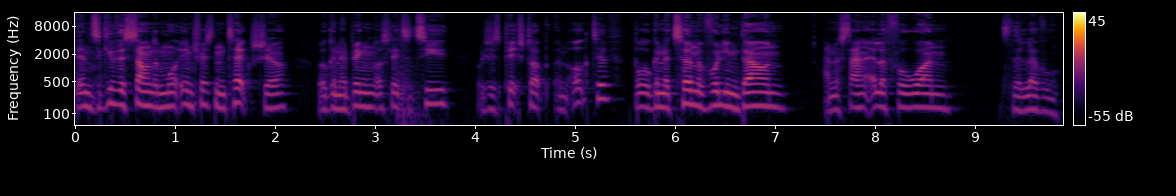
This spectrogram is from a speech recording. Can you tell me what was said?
Then to give the sound a more interesting texture, we're going to bring oscillator 2 which is pitched up an octave, but we're going to turn the volume down and assign LFO1 to the level.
